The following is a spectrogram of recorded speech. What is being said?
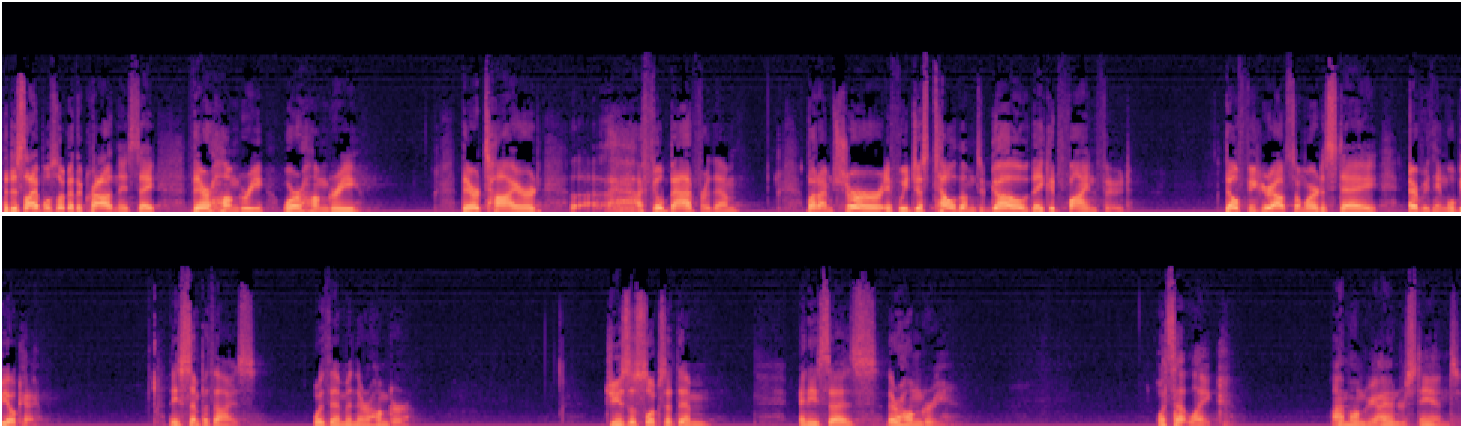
The disciples look at the crowd and they say, They're hungry, we're hungry, they're tired. Uh, I feel bad for them, but I'm sure if we just tell them to go, they could find food. They'll figure out somewhere to stay, everything will be okay. They sympathize with them in their hunger. Jesus looks at them and he says, They're hungry. What's that like? I'm hungry. I understand.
